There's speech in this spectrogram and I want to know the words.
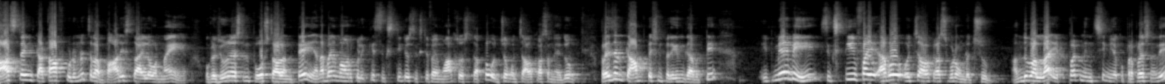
లాస్ట్ టైం కట్ ఆఫ్ కూడా చాలా భారీ స్థాయిలో ఉన్నాయి. ఒక జూనియర్ అసిస్టెంట్ పోస్ట్ అవ్వాలంటే ఎనభై మార్కులకి sixty to sixty five marks వస్తే తప్ప ఉద్యోగం వచ్చే అవకాశం లేదు. ప్రజెంట్ కాంపిటీషన్ పెరిగింది కాబట్టి it may be sixty five above వచ్చే అవకాశం కూడా ఉండొచ్చు. అందువల్ల ఇప్పటి నుంచి మీ యొక్క ప్రిపరేషన్ అనేది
